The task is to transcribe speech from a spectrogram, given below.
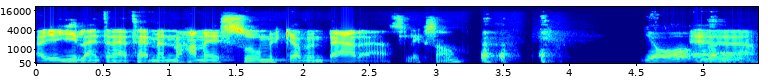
Ja, Jag gillar inte den här termen, men han är så mycket av en badass. Liksom. Ja, Eh. men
